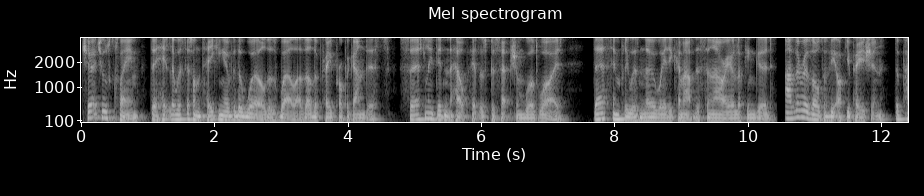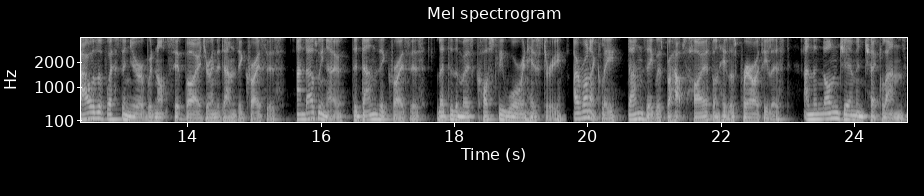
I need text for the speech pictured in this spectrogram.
Churchill's claim that Hitler was set on taking over the world as well as other paid propagandists certainly didn't help Hitler's perception worldwide. There simply was no way to come out of this scenario looking good. As a result of the occupation, the powers of Western Europe would not sit by during the Danzig crisis. And as we know, the Danzig crisis led to the most costly war in history. Ironically, Danzig was perhaps highest on Hitler's priority list, and the non German Czech lands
